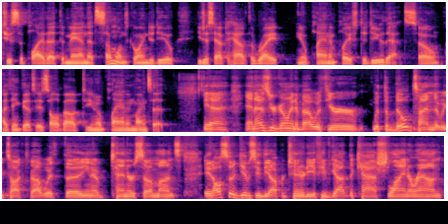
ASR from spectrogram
to supply that demand that someone's going to do. You just have to have the right you know plan in place to do that. So I think that's it's all about you know plan and mindset. Yeah, and as you're going about with your with the build time that we talked about with the you know ten or so months, it also gives you the opportunity if you've got the cash lying around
